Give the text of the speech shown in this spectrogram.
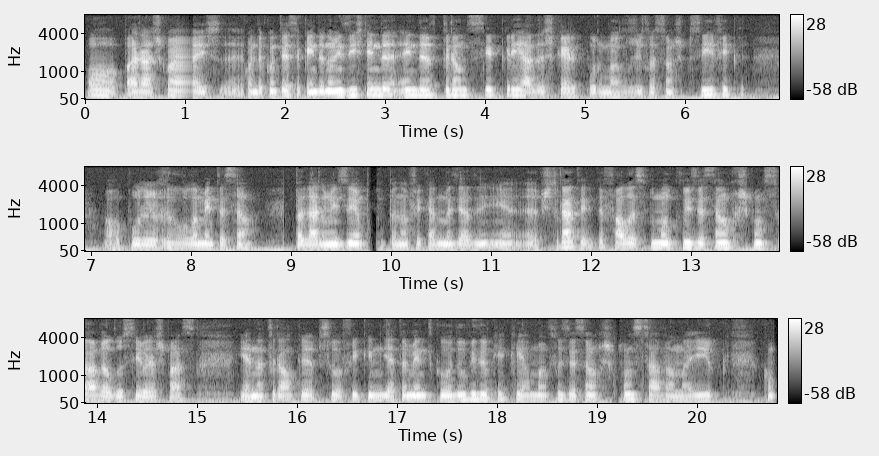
ou para as quais, eh, quando aconteça que ainda não existem, ainda, ainda terão de ser criadas, quer por uma legislação específica ou por regulamentação. Para dar um exemplo, para não ficar demasiado abstrato, fala-se de uma utilização responsável do ciberespaço. E é natural que a pessoa fique imediatamente com a dúvida o que é que é uma utilização responsável, não é? E como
